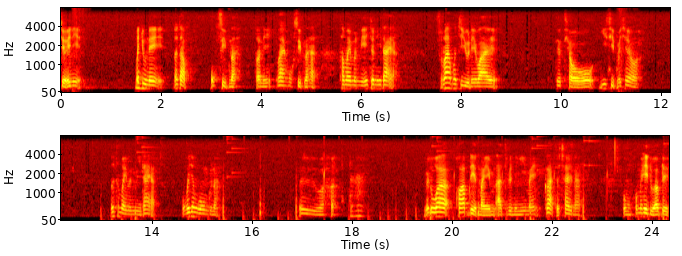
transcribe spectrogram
เจอไอ้นี่มันอยู่ในระดับหกสิบนะ ตอนนี้วายหกสิบนะฮะทำไมมันมีไอ้เจ้านี้ได้อะส่วนมากมันจะอยู่ในวายแถวยี่สิบไม่ใช่หรอเออทำไมมันมีได้อะผมก็ยังงงอยู่นะเออวะ ไม่รู้ว่าข้ออัปเดตใหม่มันอาจจะเป็นอย่างนี้ไหมก็อาจจะใช่นะ ผมก็ไม่ให้ดูอัปเดต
